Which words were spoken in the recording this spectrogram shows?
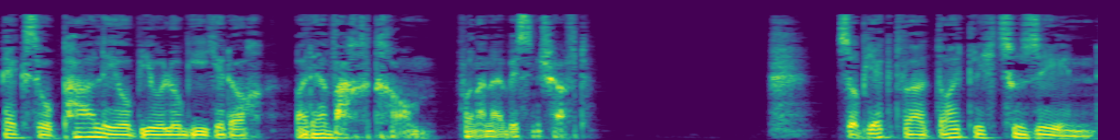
Exopaleobiologie jedoch war der Wachtraum von einer Wissenschaft. Subjekt war deutlich zu sehen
